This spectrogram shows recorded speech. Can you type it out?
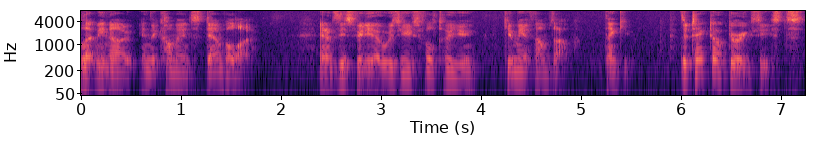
Let me know in the comments down below. And if this video was useful to you, give me a thumbs up. Thank you. The Tech Doctor exists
